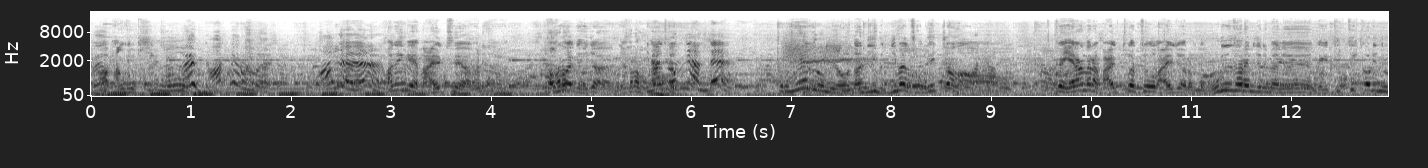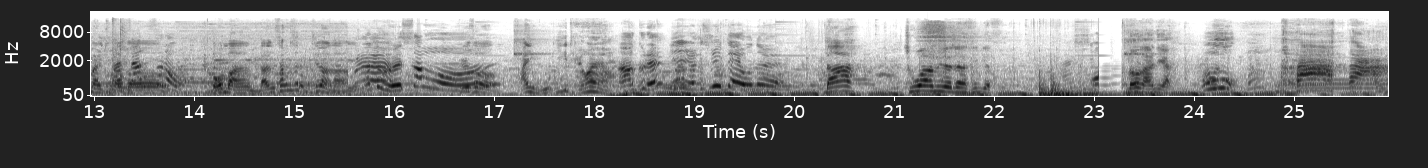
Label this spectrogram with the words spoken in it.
왜, 아 방송 키고 왜 나한테는 왜? 안 돼. 하는 게 말투야 방송할 때 되지 않았냐? 난 정리 안 돼. 좀해 그러면 난니말 정했잖아 그러니까 얘랑 나랑 말투가 좀 알죠 여러분들 모르는 사람이 들으면은 되게 틱틱거리는 말투라서 난 쌍스러워. 너만 난 상스럽진 않아 아, 왜 싸워? 그래서 아니 뭐, 이게 대화야 아 그래? 얘는 이렇게 쉴때 오늘 나 좋아하는 여자가 생겼어. 넌 아니야. 오! 하하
